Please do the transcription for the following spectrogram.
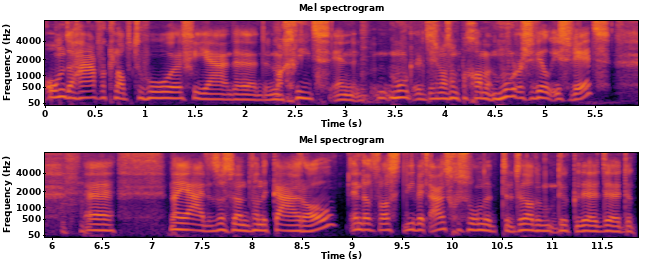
om de haverklap te horen via de, de Margriet. En moeder, het was een programma Moeders wil is wet. Uh, nou ja, dat was dan van de KRO. En dat was, die werd uitgezonden terwijl de, de, de, de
